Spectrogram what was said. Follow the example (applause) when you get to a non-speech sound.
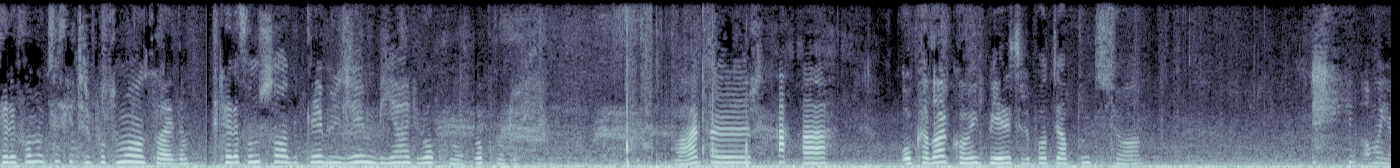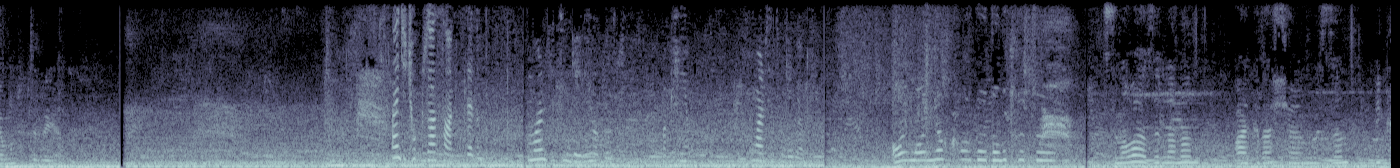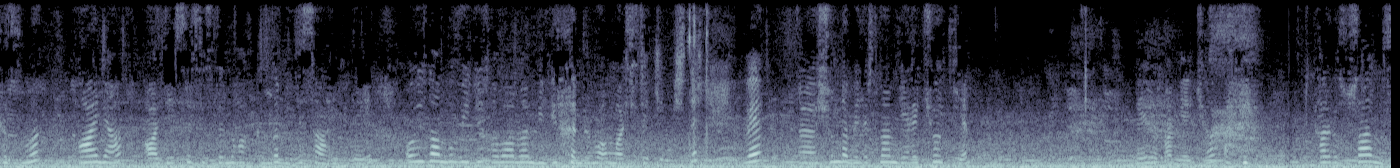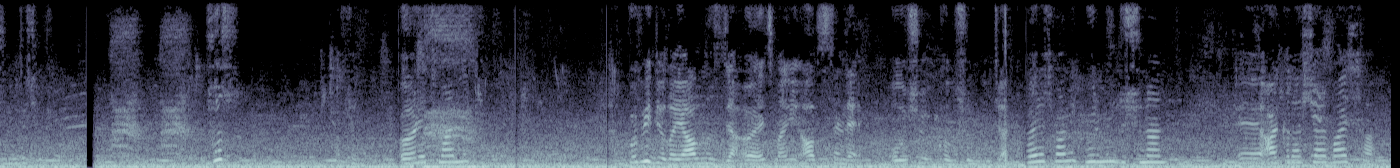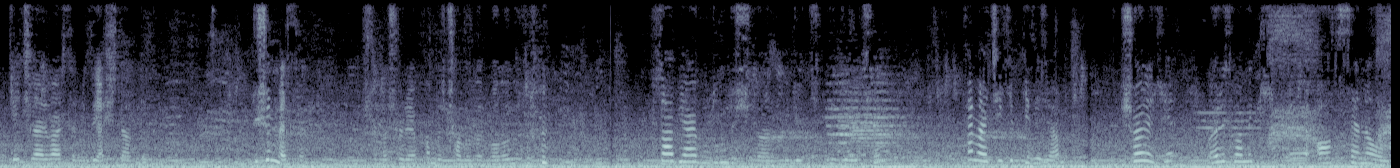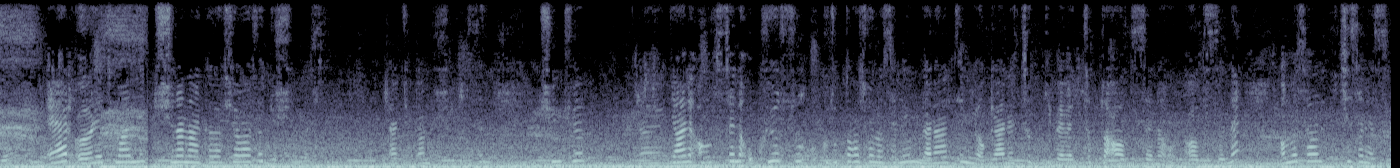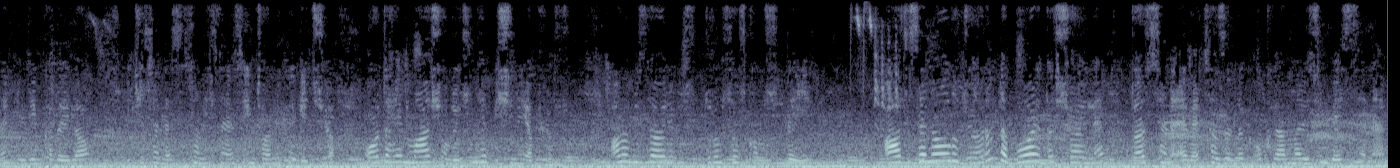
Telefonu keşke tripodumu alsaydım. Telefonu sabitleyebileceğim bir yer yok mu? Yok mudur? Vardır. (laughs) O kadar komik bir yere tripod yaptım ki şu an. (laughs) Ama yamuk duruyor. Bence çok güzel sabitledim. Umarım sesim geliyordur. Bakayım. Umarım sesim geliyordur. Ay manyak kavga dalı kötü. Sınava hazırlanan arkadaşlarımızın bir kısmı hala AGS sistemi hakkında bilgi sahibi değil. O yüzden bu video tamamen bilgilendirme amaçlı çekilmiştir. Ve e, şunu da belirtmem gerekiyor ki ne belirtmem gerekiyor? (laughs) Karga susar mısın? Video çekiyor. Sus. Öğretmenlik bu videoda yalnızca öğretmenliğin 6 sene oluşu konuşulmayacak. Öğretmenlik bölümünü düşünen e, arkadaşlar varsa, geçiler varsa biz yaşlandık. Düşünmesin. Şunu da şöyle yapalım da çalınır malınır. (laughs) Güzel bir yer bulduğumu düşünüyorum video, video için. Hemen çekip gideceğim. Şöyle ki öğretmenlik e, 6 sene oldu. Eğer öğretmenlik düşünen arkadaşlar varsa düşünmesin. Gerçekten düşünmesin. Çünkü e, yani 6 sene okuyorsun, okuduktan sonra senin garantin yok. Yani tıp gibi evet tıp da 6 sene 6 sene ama sen 2 senesini bildiğim kadarıyla 2 senesi son 2 senesi internlikle geçiyor. Orada hem maaş alıyorsun hem işini yapıyorsun. Ama bizde öyle bir durum söz konusu değil. 6 sene oldu diyorum da bu arada şöyle 4 sene evet hazırlık okuyanlar için 5 sene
